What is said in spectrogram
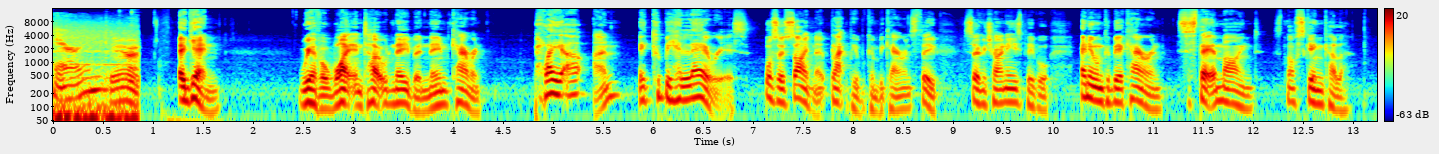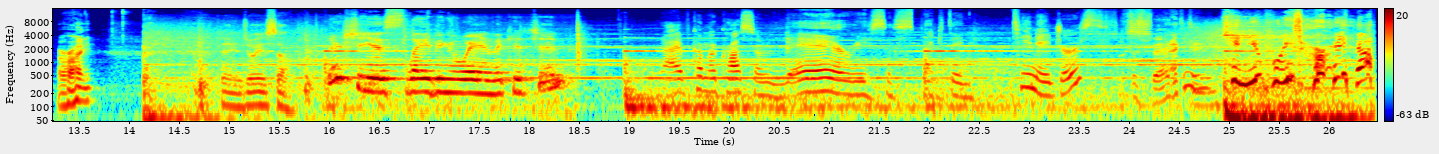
Karen. Karen. Again, we have a white entitled neighbour named Karen. Play it up, man. It could be hilarious. Also, side note, black people can be Karens too. So can Chinese people. Anyone can be a Karen. It's a state of mind. It's not skin colour. Alright? Okay, enjoy yourself. There she is, slaving away in the kitchen. I've come across some very suspecting teenagers. Suspecting? Can you please hurry up?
